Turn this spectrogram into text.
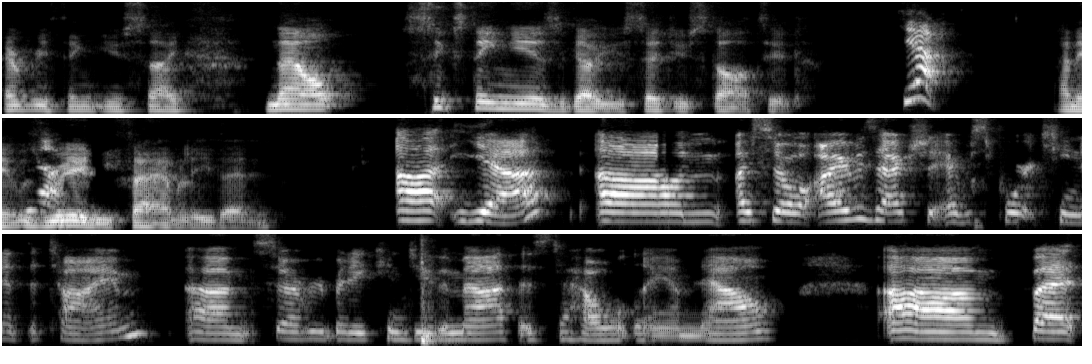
everything you say. Now, 16 years ago, you said you started. Yeah. And it was Yeah. really family then. Uh, yeah. Um, so I was actually I was 14 at the time. Um, so everybody can do the math as to how old I am now. Um, but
